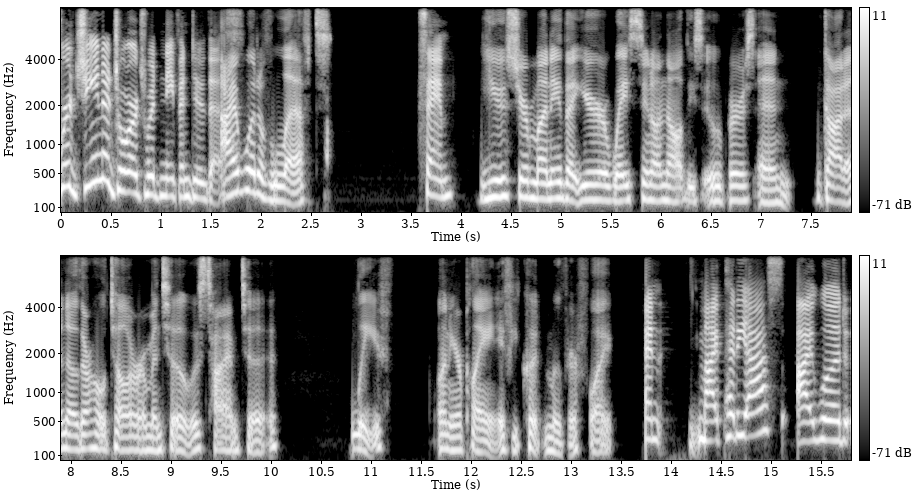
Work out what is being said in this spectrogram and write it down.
Regina George wouldn't even do this. I would have left. Same. Use your money that you're wasting on all these Ubers and got another hotel room until it was time to leave on your plane if you couldn't move your flight. And my petty ass, I would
